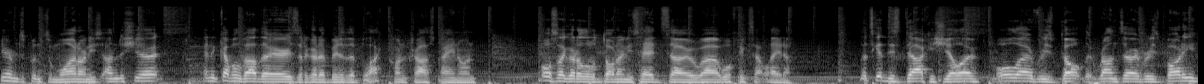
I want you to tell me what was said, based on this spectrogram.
Here I'm just putting some white on his undershirt and a couple of other areas that have got a bit of the black contrast paint on. Also got a little dot on his head so uh, we'll fix that later. Let's get this darkish yellow all over his belt that runs over his body.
